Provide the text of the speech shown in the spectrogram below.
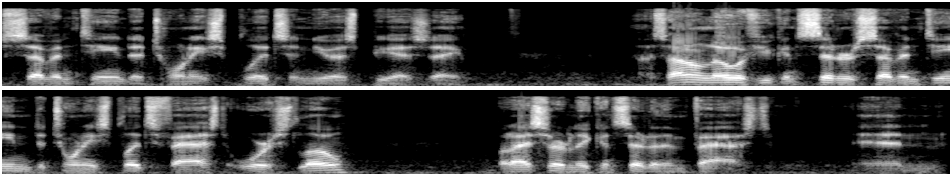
17 to 20 splits in USPSA. Uh, so I don't know if you consider 17 to 20 splits fast or slow but I certainly consider them fast. And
